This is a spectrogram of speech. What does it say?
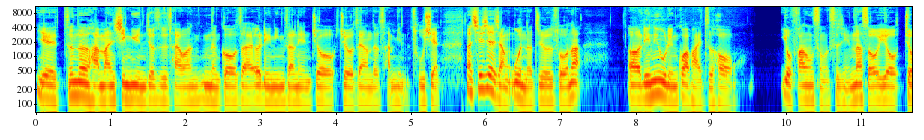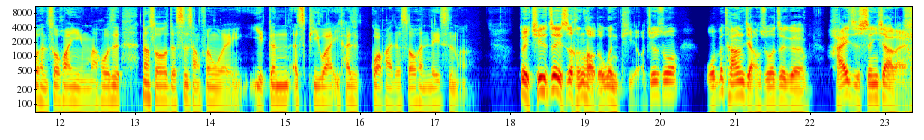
也真的还蛮幸运，就是台湾能够在二零零三年就就有这样的产品出现。那接下来想问的就是说，那呃零零五零挂牌之后。又发生什么事情？那时候又就很受欢迎吗？或者是那时候的市场氛围也跟 SPY 一开始挂牌的时候很类似吗？对，其实这也是很好的问题哦。就是说，我们常常讲说，这个孩子生下来哈，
